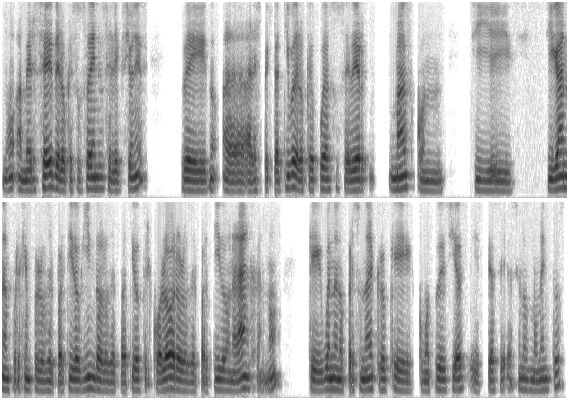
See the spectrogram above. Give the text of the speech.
¿no? A merced de lo que sucede en esas elecciones, a, la expectativa de lo que pueda suceder más con si, si ganan, por ejemplo, los del partido Guindo, los del partido Tricolor o los del partido Naranja, ¿no? Que bueno, en lo personal creo que, como tú decías este, hace, hace unos momentos,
